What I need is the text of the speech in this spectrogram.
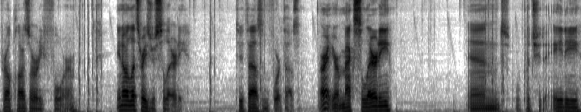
Feral Claw's already four. You know what, let's raise your celerity. 2,000, 4,000. All right, you're at max celerity. And we'll put you to 80.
